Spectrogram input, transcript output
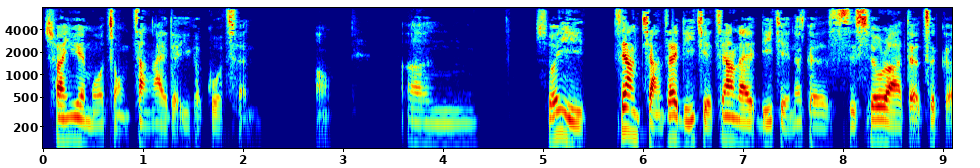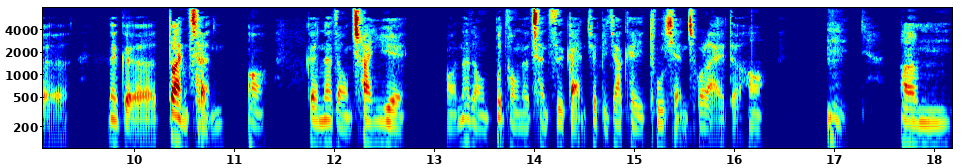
穿越某种障碍的一个过程。哦，嗯，所以这样讲，在理解这样来理解那个 Caesura 的这个那个断层哦，跟那种穿越哦，那种不同的层次感就比较可以凸显出来的哈、哦。嗯，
